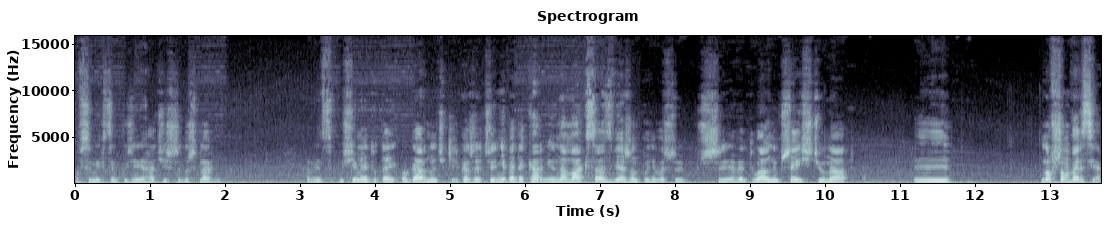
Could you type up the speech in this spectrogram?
Bo w sumie chcę później jechać jeszcze do szklarni. A więc musimy tutaj ogarnąć kilka rzeczy. Nie będę karmił na maksa zwierząt, ponieważ y, przy ewentualnym przejściu na yy, nowszą wersję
